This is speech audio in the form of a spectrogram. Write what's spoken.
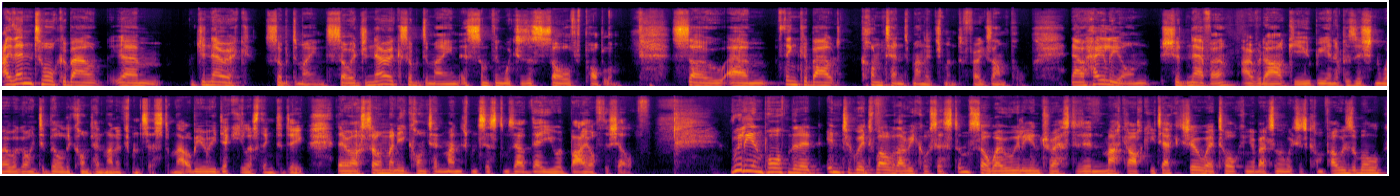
i then talk about um, generic subdomains. So a generic subdomain is something which is a solved problem. So um, think about content management, for example. Now, Haleon should never, I would argue, be in a position where we're going to build a content management system. That would be a ridiculous thing to do. There are so many content management systems out there you would buy off the shelf really important that it integrates well with our ecosystem. So we're really interested in MACH architecture. We're talking about something which is composable,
